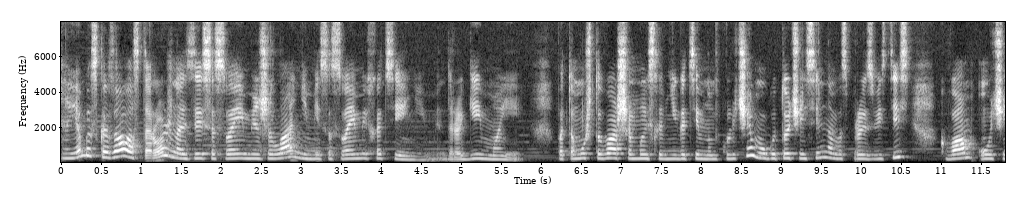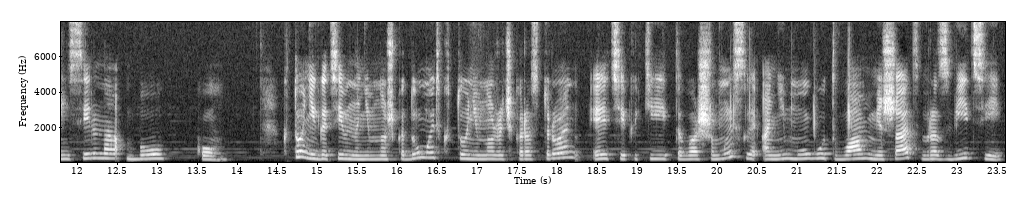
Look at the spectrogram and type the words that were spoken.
Я бы сказала осторожно здесь со своими желаниями, со своими хотениями, дорогие мои. Потому что ваши мысли в негативном ключе могут очень сильно воспроизвестись к вам очень сильно боком. Кто негативно немножко думает, кто немножечко расстроен, эти какие-то ваши мысли, они могут вам мешать в развитии,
